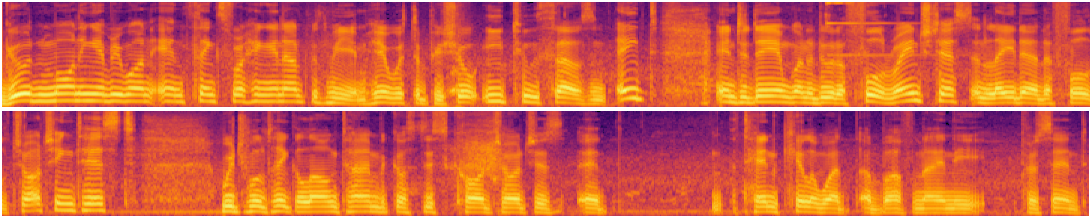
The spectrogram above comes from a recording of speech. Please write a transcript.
Good morning everyone and thanks for hanging out with me. I'm here with the Peugeot E2008 and today I'm going to do the full range test and later the full charging test which will take a long time because this car charges at 10 kilowatt above 90 percent.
